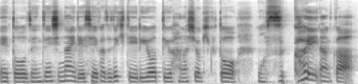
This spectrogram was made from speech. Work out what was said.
えーと、全然しないで生活できているよっていう話を聞くともうすっごいなんか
